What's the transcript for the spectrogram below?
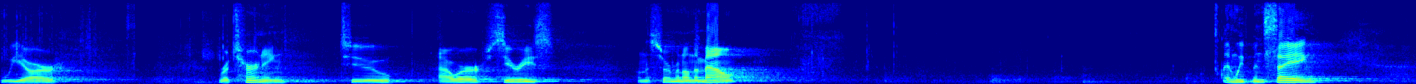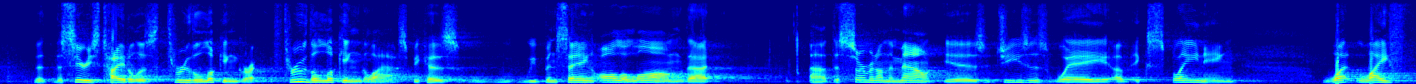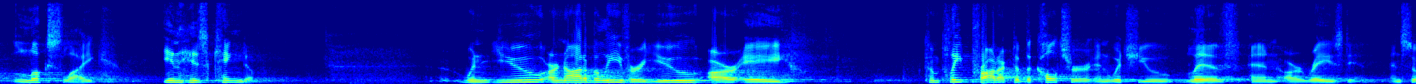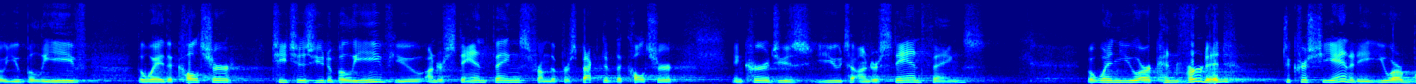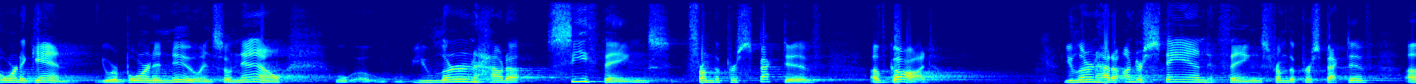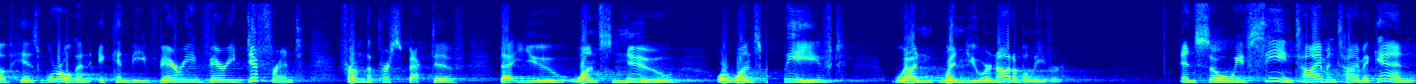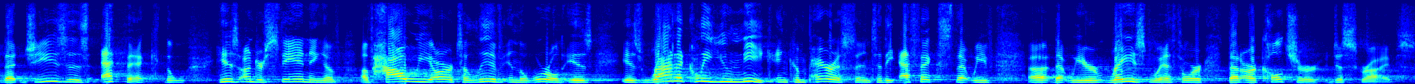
we are returning to our series on the Sermon on the Mount. And we've been saying that the series title is Through the Looking, Through the Looking Glass because we've been saying all along that uh, the Sermon on the Mount is Jesus' way of explaining what life looks like in his kingdom. When you are not a believer, you are a complete product of the culture in which you live and are raised in. And so you believe the way the culture teaches you to believe. You understand things from the perspective the culture encourages you to understand things. But when you are converted to Christianity, you are born again. You are born anew. And so now you learn how to see things from the perspective of God. You learn how to understand things from the perspective of His world. And it can be very, very different from the perspective that you once knew or once believed when, when you were not a believer. And so we've seen time and time again that Jesus' ethic, the, his understanding of, of how we are to live in the world, is, is radically unique in comparison to the ethics that, we've, uh, that we are raised with or that our culture describes.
